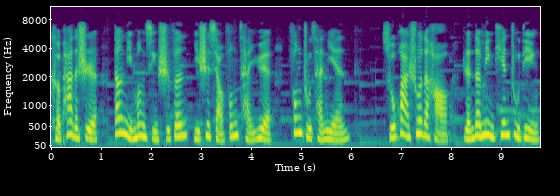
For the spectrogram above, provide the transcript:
可怕的是，当你梦醒时分，已是晓风残月，风烛残年。俗话说得好，人的命天注定，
